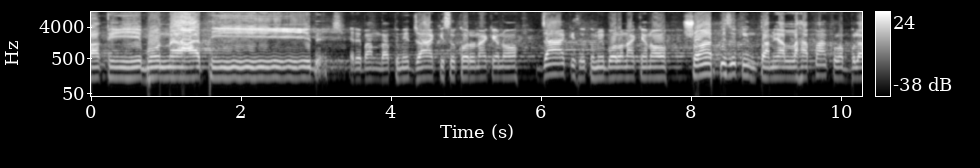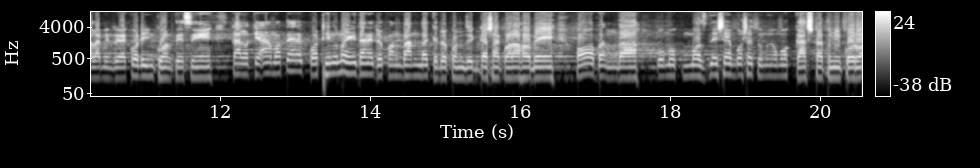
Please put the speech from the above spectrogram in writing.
রাকিবুন আতীদ। আরে বান্দা, তুমি যা কিছু করো না কেন, যা কিছু তুমি বলো না কেন, সব কিছু কিন্তু আমি আল্লাহ পাক রব্বুল আলামিন রেকর্ডিং করতেছি। কালকে আমাদের কঠিন ময়দানে যখন বান্দাকে যখন জিজ্ঞাসা করা হবে, ও বান্দা, অমুক মজলিসে বসে তুমি অমুক কাজটা তুমি করো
